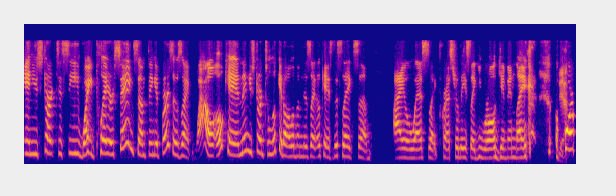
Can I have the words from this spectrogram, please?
and you start to see white players saying something, at first it was like, wow, okay. And then you start to look at all of them, and it's like, okay, is this like some iOS like press release, like you were all given like a Yeah. format?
